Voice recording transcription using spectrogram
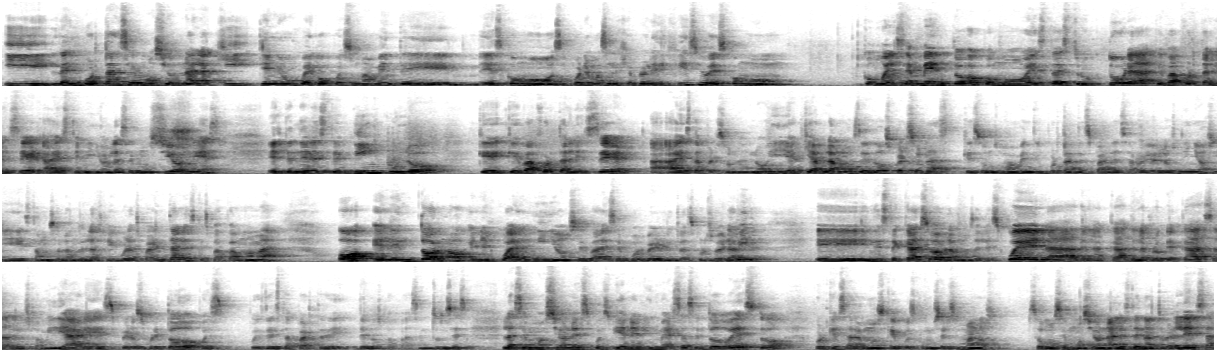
Y la importancia emocional aquí tiene un juego pues sumamente, es como, si ponemos el ejemplo del edificio, es como, como el cemento, como esta estructura que va a fortalecer a este niño, las emociones, el tener este vínculo que, va a fortalecer a, esta persona, ¿no? Y aquí hablamos de dos personas que son sumamente importantes para el desarrollo de los niños y estamos hablando de las figuras parentales, que es papá o mamá, o el entorno en el cual el niño se va a desenvolver en el transcurso de la vida. Eh, en este caso hablamos de la escuela, de la, de la propia casa, de los familiares, pero sobre todo pues pues de esta parte de, de, los papás. Entonces las emociones pues vienen inmersas en todo esto porque sabemos que pues como seres humanos somos emocionales de naturaleza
